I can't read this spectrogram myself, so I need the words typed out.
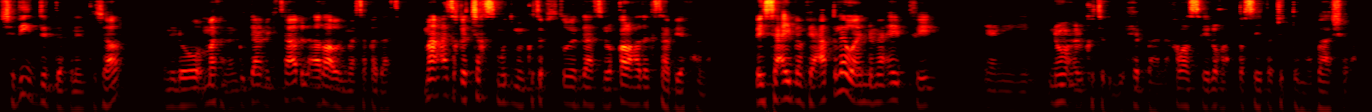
شديد جدا في الانتشار. يعني لو مثلا قدامي كتاب الآراء والمعتقدات ما أعتقد شخص مدمن كتب تطوير ذات لو قرأ هذا الكتاب يفهمه. ليس عيبا في عقله وإنما عيب في يعني نوع الكتب اللي يحبها إنه خلاص هي لغة بسيطة جدا مباشرة.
